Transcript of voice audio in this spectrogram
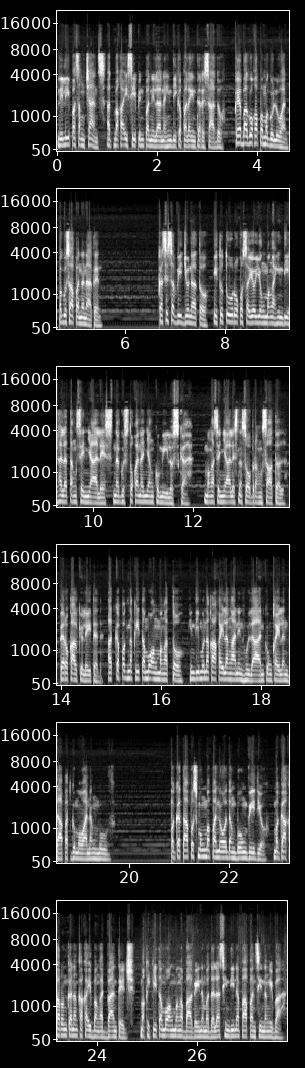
lilipas ang chance at baka isipin pa nila na hindi ka pala interesado. Kaya bago ka pa maguluhan, pag-usapan na natin. Kasi sa video na to, ituturo ko sa'yo yung mga hindi halatang senyales na gusto ka na niyang kumilos ka. Mga senyales na sobrang subtle, pero calculated. At kapag nakita mo ang mga to, hindi mo nakakailanganin hulaan kung kailan dapat gumawa ng move. Pagkatapos mong mapanood ang buong video, magkakaroon ka ng kakaibang advantage. Makikita mo ang mga bagay na madalas hindi napapansin ng iba.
